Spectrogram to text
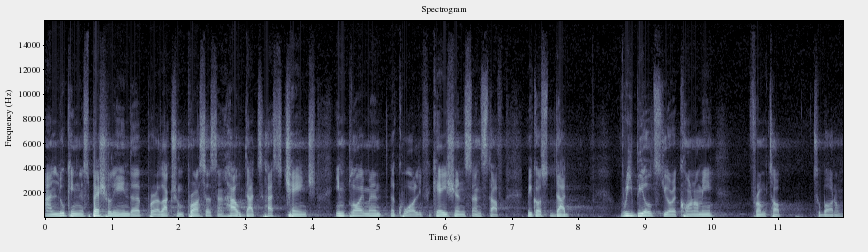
and looking especially in the production process and how that has changed employment, qualifications, and stuff, because that rebuilds your economy from top to bottom.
